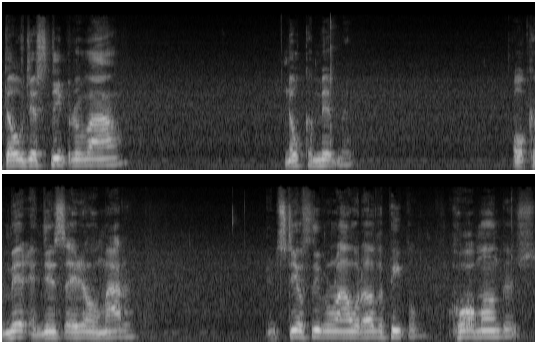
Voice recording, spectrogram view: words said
Those just sleeping around, no commitment, or commit and then say it don't matter, and still sleeping around with other people, whoremongers,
